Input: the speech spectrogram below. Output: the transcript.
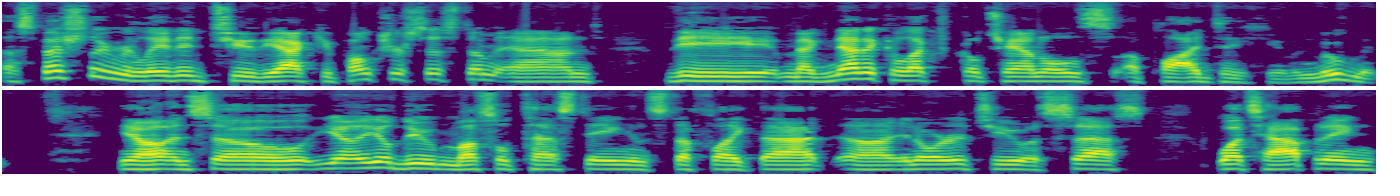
especially related to the acupuncture system and the magnetic electrical channels applied to human movement. You know, and so you know you'll do muscle testing and stuff like that uh, in order to assess what's happening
